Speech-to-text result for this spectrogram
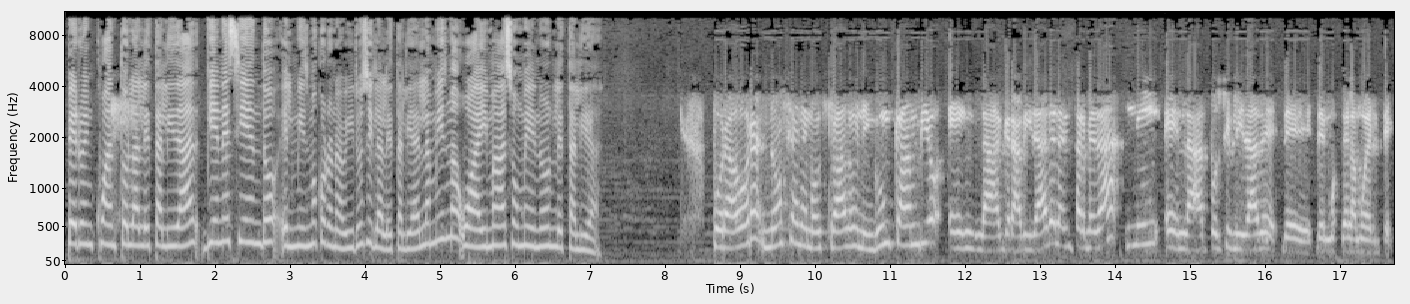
Pero en cuanto a la letalidad, ¿viene siendo el mismo coronavirus y la letalidad es la misma o hay más o menos letalidad? Por ahora no se ha demostrado ningún cambio en la gravedad de la enfermedad ni en la posibilidad de, de la muerte.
